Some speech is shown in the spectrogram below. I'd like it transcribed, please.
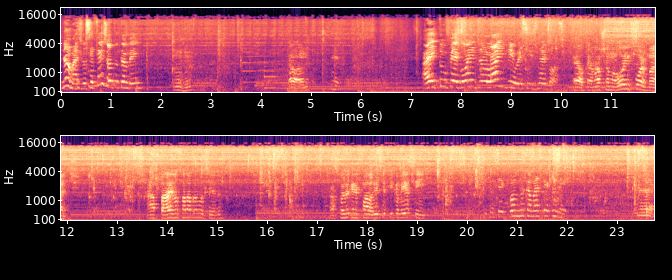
Não, mas você fez outra também. Uhum. Da hora, né? É. Aí tu pegou, entrou lá e viu esses negócios. É, o canal chama O Informante. Rapaz, vou falar pra você, viu? As coisas que ele fala ali, você fica meio assim. E você come nunca mais quer comer. É,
